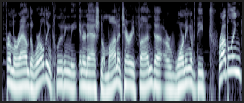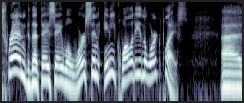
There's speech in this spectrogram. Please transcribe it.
from around the world, including the International Monetary Fund, uh, are warning of the troubling trend that they say will worsen inequality in the workplace. Uh,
